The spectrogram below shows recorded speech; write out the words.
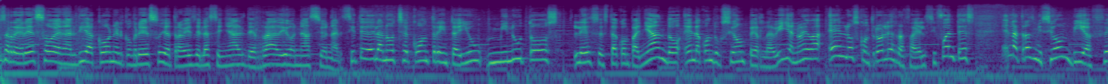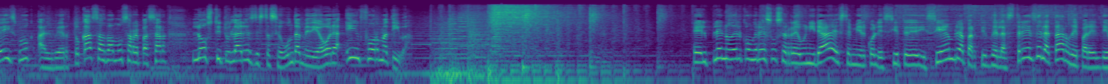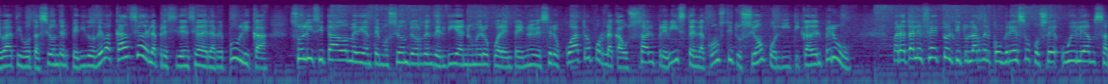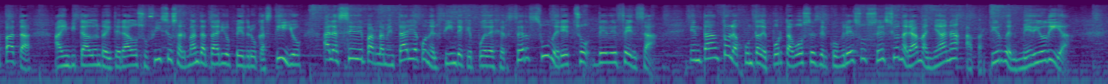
De regreso en Al día con el Congreso y a través de la señal de Radio Nacional. 7 de la noche con 31 minutos les está acompañando en la conducción Perla Villanueva, en los controles Rafael Cifuentes, en la transmisión vía Facebook Alberto Casas. Vamos a repasar los titulares de esta segunda media hora informativa. El Pleno del Congreso se reunirá este miércoles 7 de diciembre a partir de las 3 de la tarde para el debate y votación del pedido de vacancia de la Presidencia de la República, solicitado mediante moción de orden del día número 4904 por la causal prevista en la Constitución Política del Perú. Para tal efecto, el titular del Congreso, José William Zapata, ha invitado en reiterados oficios al mandatario Pedro Castillo a la sede parlamentaria con el fin de que pueda ejercer su derecho de defensa. En tanto, la Junta de Portavoces del Congreso sesionará mañana a partir del mediodía.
